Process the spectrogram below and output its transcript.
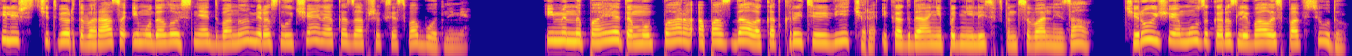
И лишь с четвертого раза им удалось снять два номера, случайно оказавшихся свободными. Именно поэтому пара опоздала к открытию вечера, и когда они поднялись в танцевальный зал, чарующая музыка разливалась повсюду,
